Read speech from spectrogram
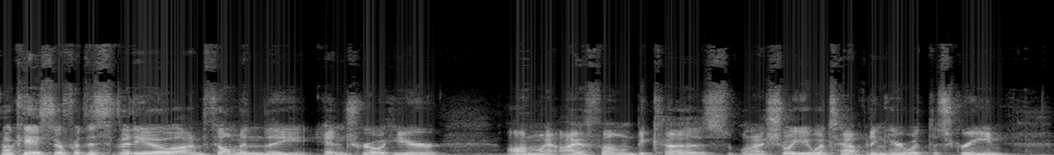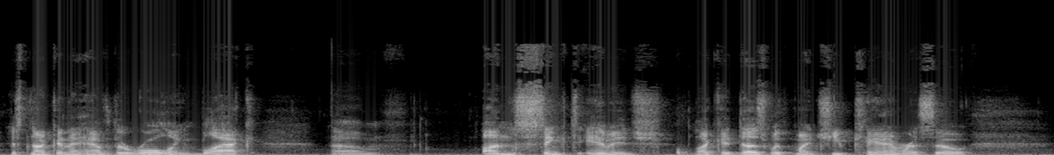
Okay, so for this video, I'm filming the intro here on my iPhone because when I show you what's happening here with the screen, it's not going to have the rolling black um, unsynced image like it does with my cheap camera. So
